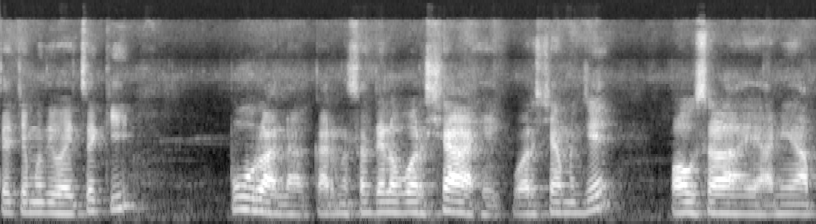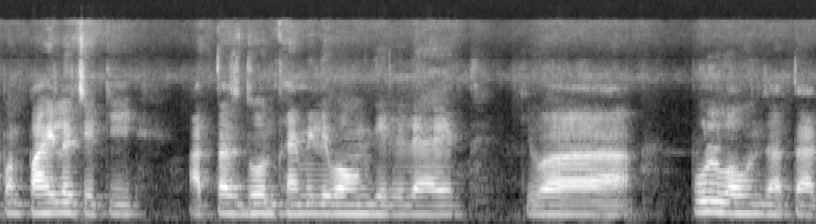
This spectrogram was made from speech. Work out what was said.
त्याच्यामध्ये व्हायचं की पूर आला. कारण सध्याला वर्षा आहे. वर्षा म्हणजे पावसाळा आहे. आणि आपण पाहिलंच आहे की आत्ताच दोन फॅमिली वाहून गेलेल्या आहेत. किंवा पूल वाहून जातात.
